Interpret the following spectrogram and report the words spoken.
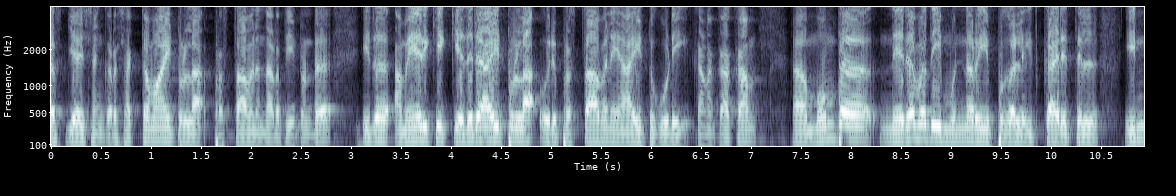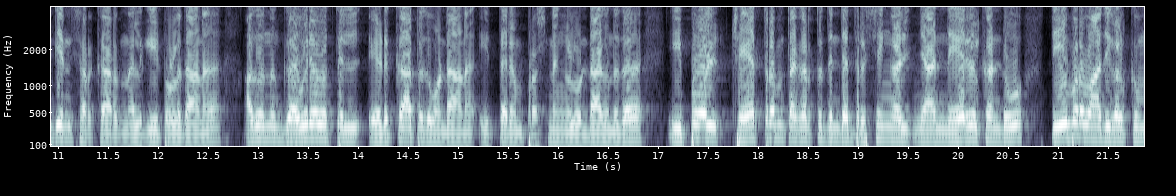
എസ് ജയശങ്കർ ശക്തമായിട്ടുള്ള പ്രസ്താവന നടത്തിയിട്ടുണ്ട്. ഇത് അമേരിക്കയ്ക്കെതിരായിട്ടുള്ള ഒരു പ്രസ്താവനയായിട്ട് കൂടി കണക്കാക്കാം മുമ്പ് നിരവധി മുന്നറിയിപ്പുകൾ ഇക്കാര്യത്തിൽ ഇന്ത്യൻ സർക്കാർ നൽകിയിട്ടുള്ളതാണ്. അതൊന്നും ഗൗരവത്തിൽ എടുക്കാത്തതുകൊണ്ടാണ് ഇത്തരം പ്രശ്നങ്ങൾ ഉണ്ടാകുന്നത്. ഇപ്പോൾ ക്ഷേത്രം തകർത്തതിന്റെ ദൃശ്യങ്ങൾ ഞാൻ നേരിൽ കണ്ടു. തീവ്രവാദികൾക്കും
